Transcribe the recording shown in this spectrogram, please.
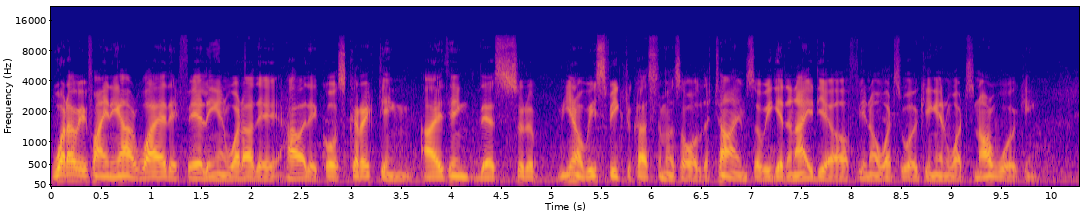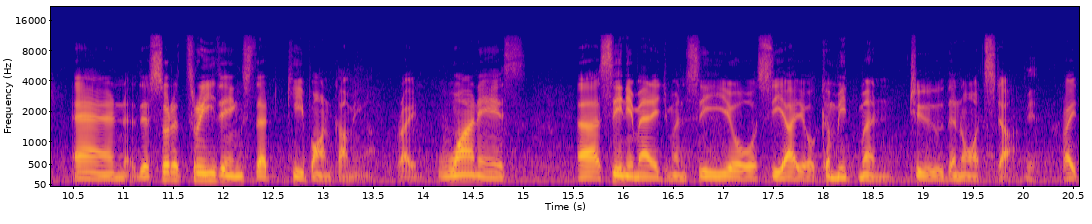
what are we finding out? Why are they failing and what are they, how are they course correcting? I think there's sort of, you know, we speak to customers all the time, so we get an idea of, you know, what's working and what's not working. And there's sort of three things that keep on coming up, right? One is uh, senior management, CEO, CIO commitment to the North Star, Yeah. right?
